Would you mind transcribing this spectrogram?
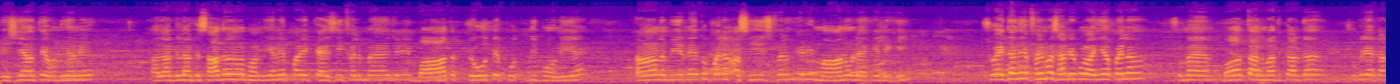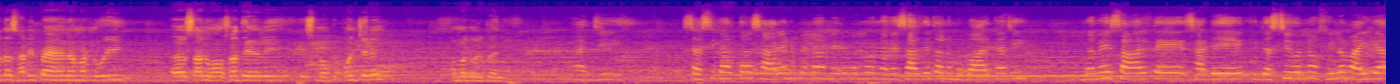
ਵਿਸ਼ਿਆਂ ਤੇ ਹੁੰਦੀਆਂ ਨੇ, ਅਲੱਗ-ਅਲੱਗ ਸਾਧਨਾਂ ਨਾਲ ਬਣਦੀਆਂ ਨੇ, ਪਰ ਇੱਕ ਐਸੀ ਫਿਲਮ ਹੈ ਜਿਹੜੀ ਬਾਤ ਪਿਓ ਤੇ ਪੁੱਤ ਦੀ ਪਾਉਂਦੀ ਹੈ। ਰਾਣਾ ਰਣਵੀਰ ਨੇ ਇਹ ਤੋਂ ਪਹਿਲਾਂ ਅਸੀਸ ਫਿਲਮ ਜਿਹੜੀ ਮਾਂ ਨੂੰ ਲੈ ਕੇ ਲਿਖੀ। ਸੋ ਇਦਾਂ ਦੀਆਂ ਫਿਲਮਾਂ ਸਾਡੇ ਕੋਲ ਆਈਆਂ ਪਹਿਲਾਂ, ਸੋ ਮੈਂ ਬਹੁਤ ਧੰਨਵਾਦ ਕਰਦਾ, ਸ਼ੁਕਰੀਆ ਕਰਦਾ ਸਾਡੀ ਭੈਣ ਅਮਰ ਨੂਰੀ ਸਾਨੂੰ ਹੌਸਲਾ ਦੇਣ ਲਈ ਇਸ ਮੌਕੇ ਪਹੁੰਚੇ ਨੇ। ਅਮਰ ਨੂਰੀ ਭੈਣ ਜੀ। ਹਾਂਜੀ। ਸਤਿ ਸ਼੍ਰੀ ਅਕਾਲ ਤਾਂ ਸਾਰਿਆਂ ਨੂੰ ਪਹਿਲਾਂ ਮੇਰੇ ਵੱਲੋਂ ਨਵੇਂ ਸਾਲ ਦੇ ਤੁਹਾਨੂੰ ਮੁਬਾਰਕਾਂ ਜੀ। ਨਵੇਂ ਸਾਲ ਤੇ ਸਾਡੇ ਇੰਡਸਟਰੀ ਵੱਲੋਂ ਫਿਲਮ ਆਈ ਆ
